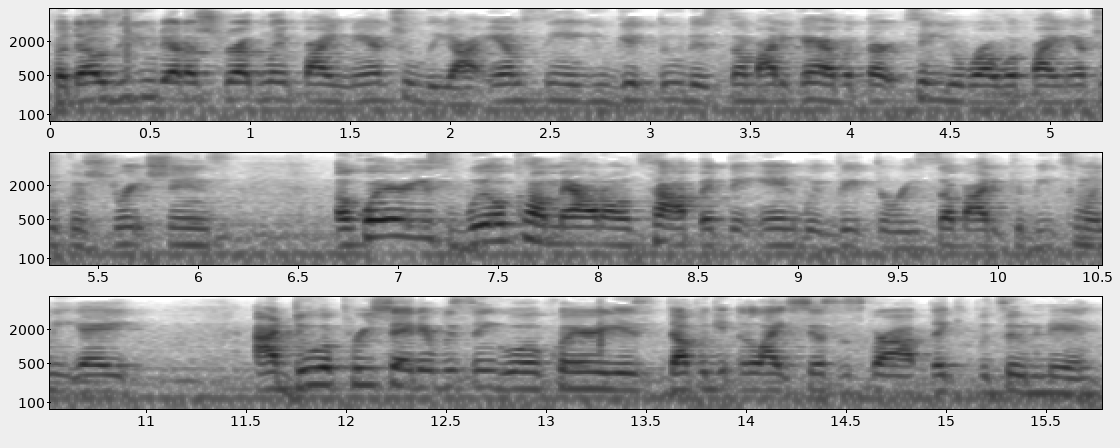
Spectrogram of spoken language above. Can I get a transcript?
For those of you that are struggling financially, I am seeing you get through this. Somebody could have a 13-year-old with financial constrictions Aquarius will come out on top at the end with victory. Somebody could be 28. I do appreciate every single Aquarius. Don't forget to like, share, subscribe. Thank you for tuning in.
